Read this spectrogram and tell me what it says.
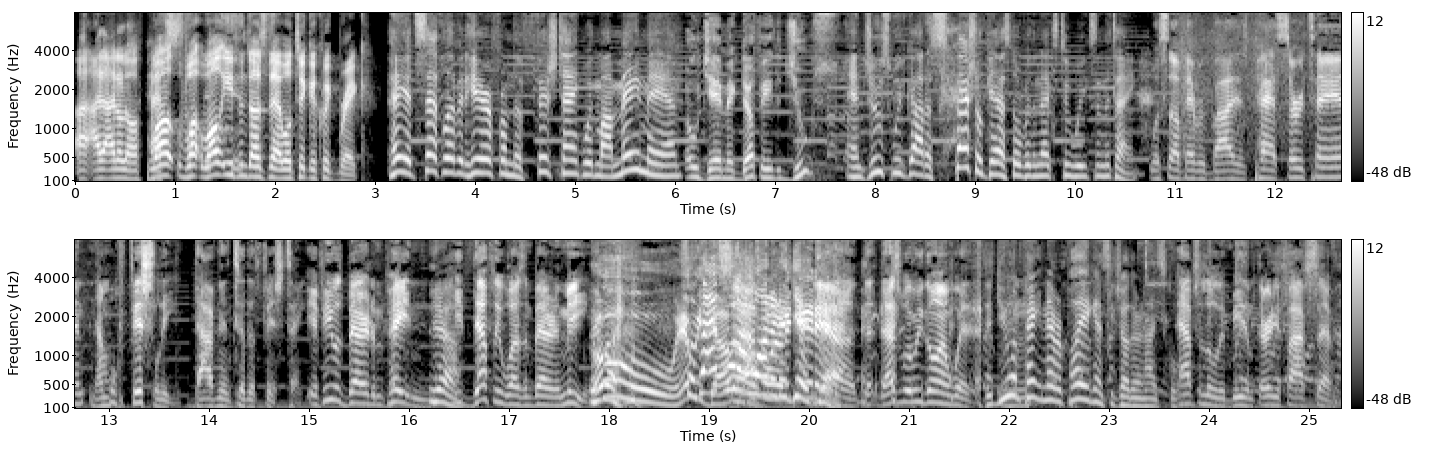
I, I- don't know if Pat's, while while Ethan does that, we'll take a quick break. Hey, it's Seth Levitt here from the Fish Tank with my main man. OJ McDuffie, the juice. And Juice, we've got a special guest over the next two weeks in the tank. What's up, everybody? It's Pat Surtain, and I'm officially diving into the fish tank. If he was better than Peyton, Yeah. he definitely wasn't better than me. Oh, there So we that's go. what I wanted to get at. Yeah, th- that's where we're going with it. Did you and Peyton ever play against each other in high school? Absolutely beat him 35 7.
